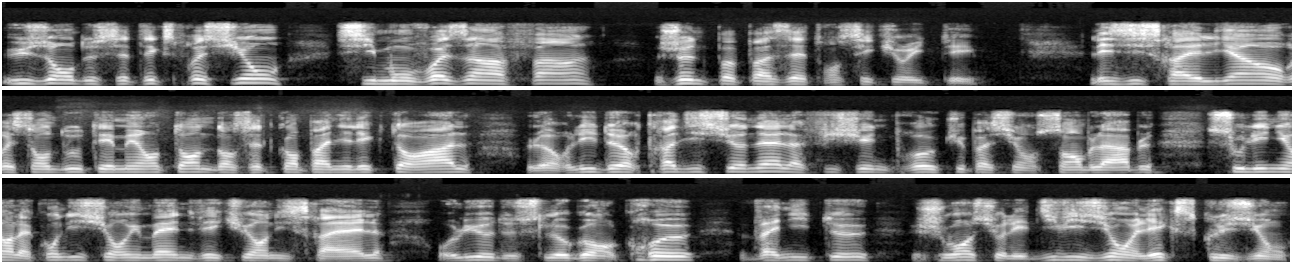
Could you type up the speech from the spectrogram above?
Usant de cette expression, si mon voisin a faim, je ne peux pas être en sécurité. Les Israéliens auraient sans doute aimé entendre dans cette campagne électorale leur leader traditionnel afficher une préoccupation semblable, soulignant la condition humaine vécue en Israël, au lieu de slogans creux, vaniteux, jouant sur les divisions et l'exclusion.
